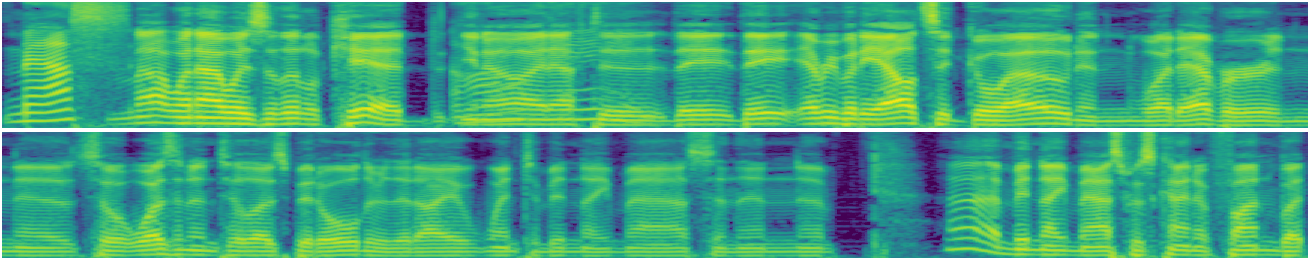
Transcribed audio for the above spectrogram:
mass? Not when I was a little kid. You know, I'd have to. They they everybody else would go out and whatever, and uh, so it wasn't until I was a bit older that I went to midnight mass, and then. Uh, uh, midnight mass was kind of fun, but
